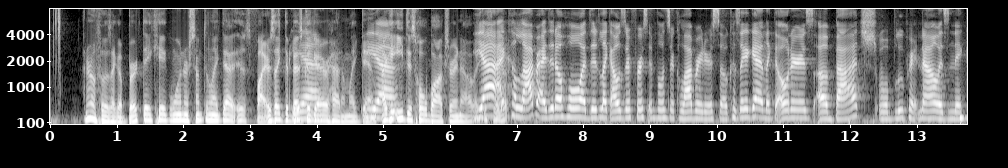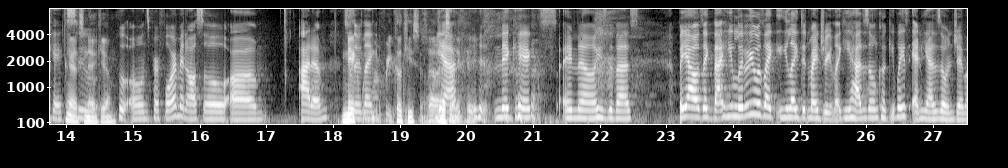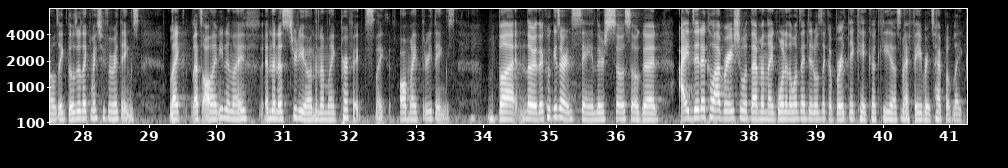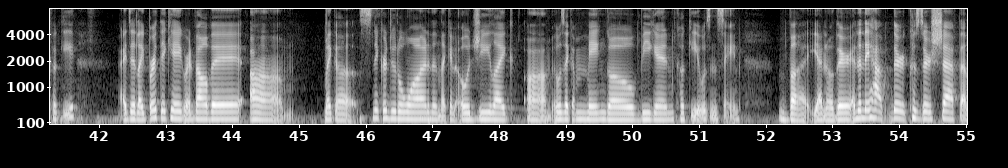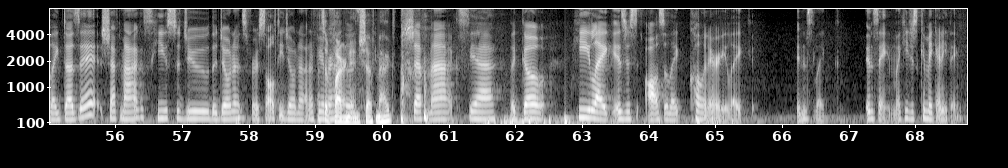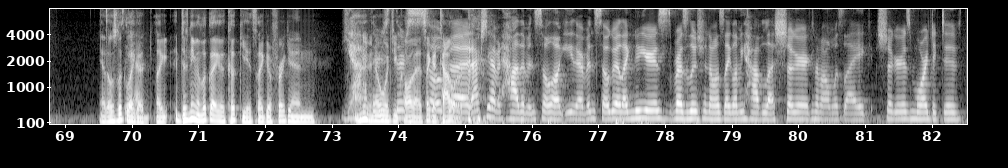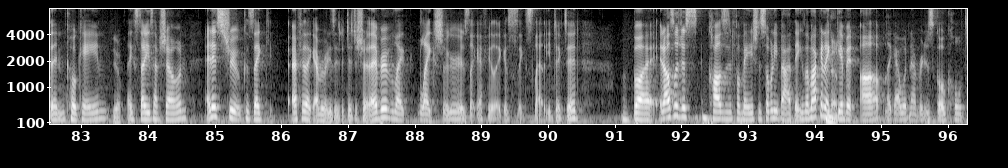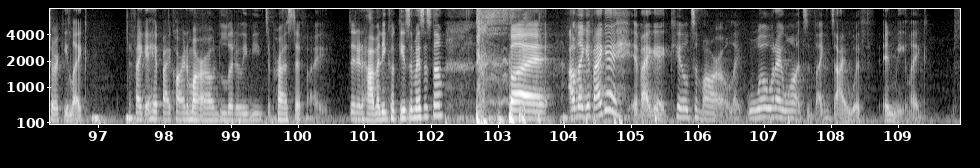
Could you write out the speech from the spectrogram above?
I don't know if it was like a birthday cake one or something like that. It was fire. It was like the best cookie I ever had. I'm like, damn, I Yeah. could eat this whole box right now. Like, yeah, I up. collaborate. I did a whole. I did like I was their first influencer collaborator. So because like again, like the owners of Batch, well, Blueprint now is Nick Hicks. Yeah, it's who, Nick, yeah. who owns Perform and also um, Adam. So Nick, they're like free cookies. So. Shout out to yeah, Nick Hicks. Nick Hicks. I know he's the best. But yeah, I was like that. He literally was like he like did my dream. Like he has his own cookie place and he has his own gym. I was like those are like my two favorite things. Like that's all I need in life. And then a studio, and then I'm like perfect. It's like all my three things. But no, their cookies are insane. They're so so good. I did a collaboration with them, and like one of the ones I did was like a birthday cake cookie. That's my favorite type of like cookie. I did like birthday cake, red velvet, um, like a snickerdoodle one, and then like an OG like um, it was like a mango vegan cookie. It was insane. But yeah, no, they're and then they have their because their chef that like does it, Chef Max. He used to do the donuts for Salty Donut. I don't know if That's you a ever fire name. Chef Max. Chef Max, yeah, the goat. He like is just also like culinary, like, it's like insane. Like he just can make anything. Yeah, those look like Yeah. a like. It doesn't even look like a cookie. It's like a freaking. Yeah, I don't even know what you call that. It's like a so tower. Good. Actually, I haven't had them in so long either. I've been so good. Like New Year's resolution, I was like, let me have less sugar because my mom was like, sugar is more addictive than cocaine. Yep. Like studies have shown, and it's true because like I feel like everybody's addicted to sugar. Everyone like likes sugars. Like I feel like it's like slightly addicted, but it also just causes inflammation. So many bad things. I'm not gonna No. give it up. Like I would never just go cold turkey. Like if I get hit by a car tomorrow, I would literally be depressed if I didn't have any cookies in my system. but I'm like, if I get if I get killed tomorrow, like, what would I want to like die with in me? Like,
